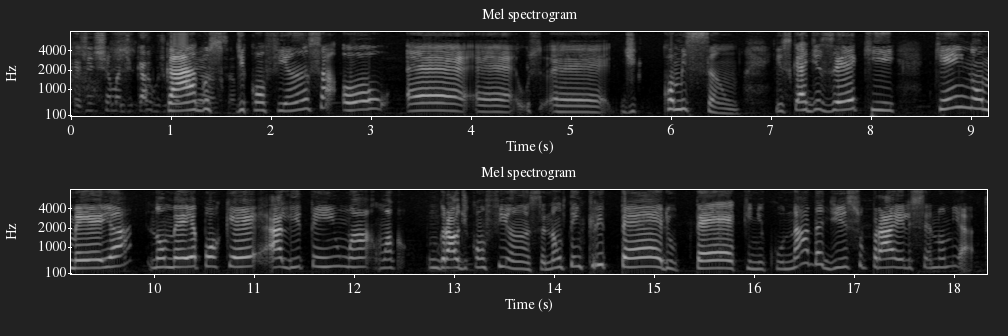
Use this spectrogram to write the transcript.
Que a gente chama de cargo de cargos de confiança ou é, é, é, de comissão. Isso quer dizer que quem nomeia, nomeia porque ali tem uma, uma- um grau de confiança. Não tem critério técnico, nada disso para ele ser nomeado.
